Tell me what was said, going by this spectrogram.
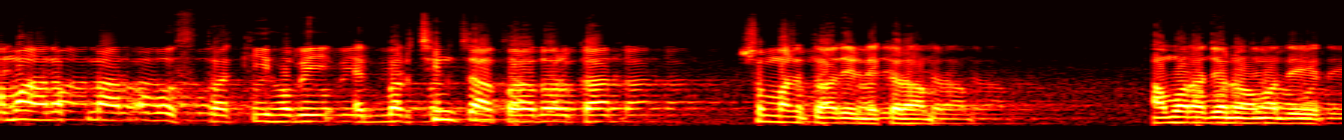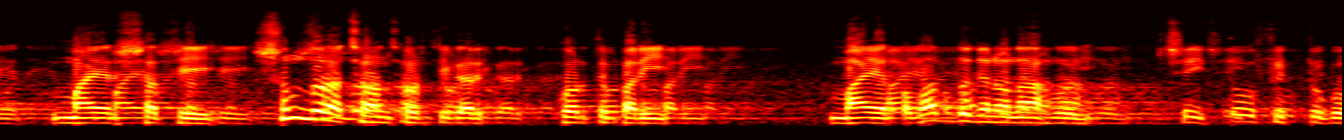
আমার আপনার অবস্থা কি হবে? একবার চিন্তা করা দরকার। সম্মানিত হাজির নেকরাম আমরা যেন আমাদের মায়ের সাথে সুন্দর আচরণ করতে করতে পারি। মায়ের অবাধ্য যেন না হই, সেই তৌফিকটুকু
